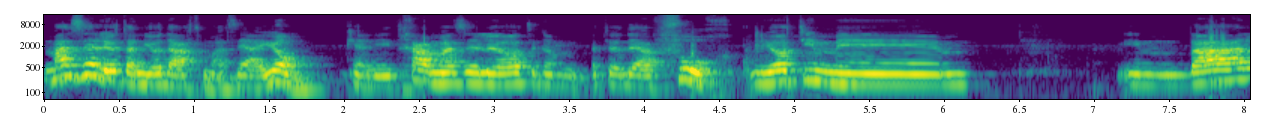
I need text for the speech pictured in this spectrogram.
מה זה להיות, אני יודעת מה זה היום, כי אני איתך, מה זה להיות גם, אתה יודע, הפוך, להיות עם... אה, עם בעל,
